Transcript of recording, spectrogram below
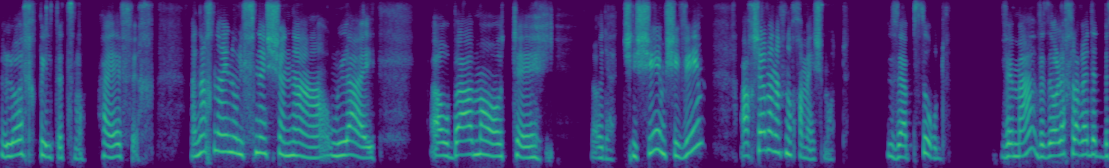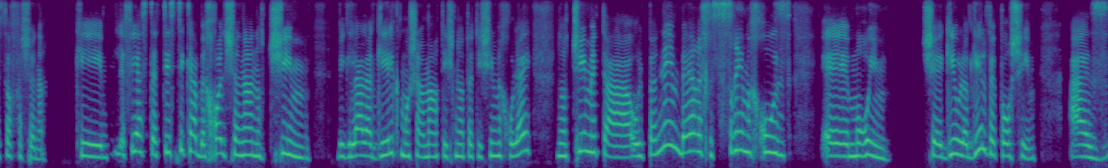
לא הכפיל את עצמו, ההפך. אנחנו היינו לפני שנה אולי 400, אה, לא יודעת, 60, 70, עכשיו אנחנו 500. זה אבסורד. ומה? וזה הולך לרדת בסוף השנה. כי לפי הסטטיסטיקה בכל שנה נוטשים בגלל הגיל, כמו שאמרתי, שנות ה-90 וכולי, נוטשים את האולפנים בערך 20 אחוז אה, מורים שהגיעו לגיל ופורשים. אז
